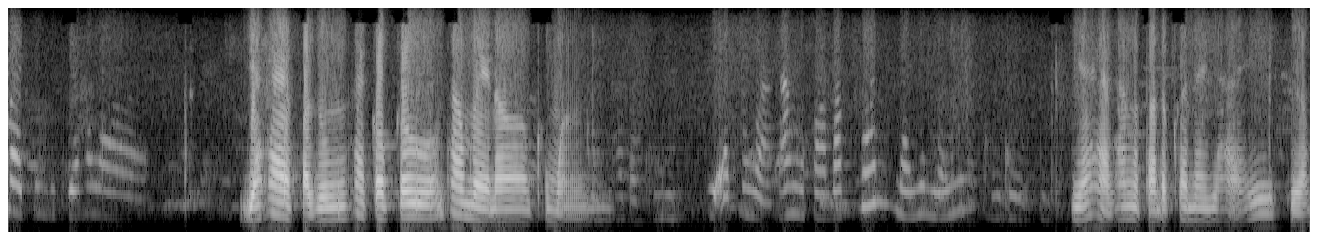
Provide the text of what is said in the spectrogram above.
phải giá hai phải dùng hai câu câu thao mày nó không mặn. Chị là giá hai thằng người ta đọc có này giá hai hết sớm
